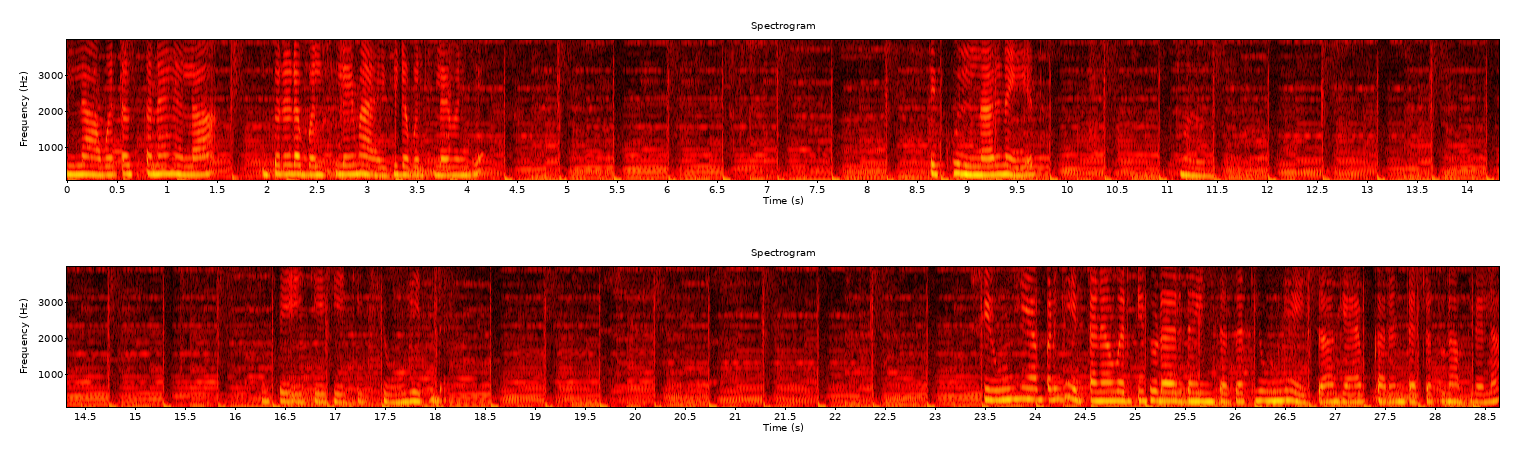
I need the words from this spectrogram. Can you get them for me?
हे लावत असताना ह्याला जरा डबल शिलाई मारायची. डबल शिलाई म्हणजे ते खुलणार नाहीयेत. आहेत असे एक एक एक एक शिवून घेतलंय शिवून हे आपण घेताना वरती थोडा अर्धा इंचाचा ठेवून घ्यायचा गॅप कारण त्याच्यातून आपल्याला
